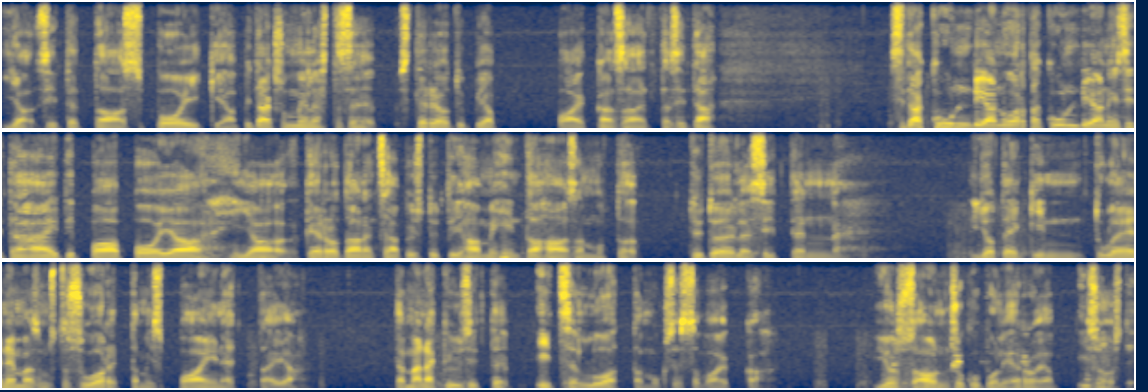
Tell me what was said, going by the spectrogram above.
ja sitten taas poikia. Pitääkö sun mielestä se stereotypia paikkansa, että sitä, sitä kundia, nuorta kundia, niin sitä äiti paapoo ja, ja kerrotaan, että sä pystyt ihan mihin tahansa, mutta tytöille sitten jotenkin tulee enemmän semmoista suorittamispainetta ja tämä näkyy sitten itse luottamuksessa vaikka – jossa on sukupuolieroja isosti?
